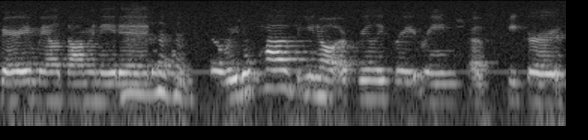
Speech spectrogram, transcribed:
very male dominated. so we just have, you know, a really great range of speakers.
